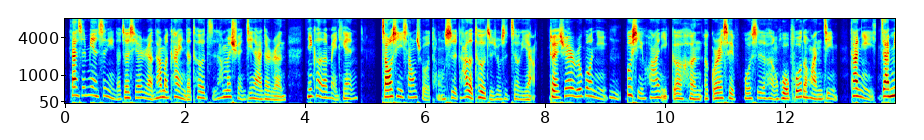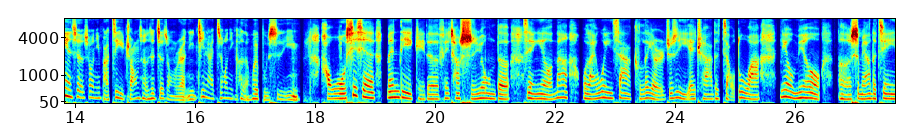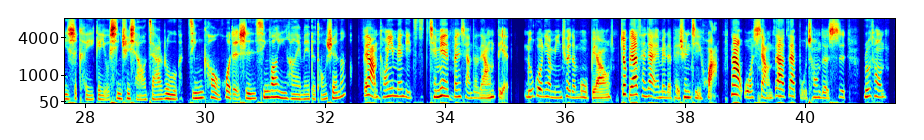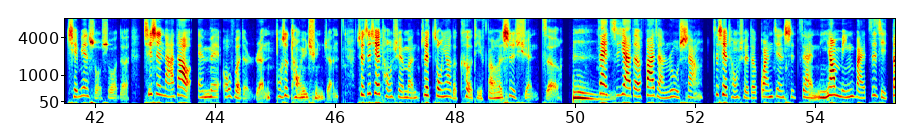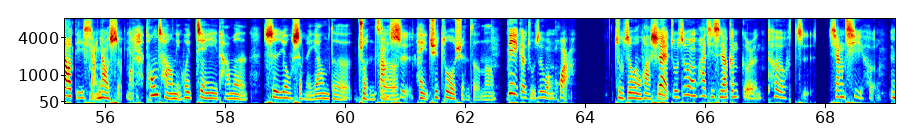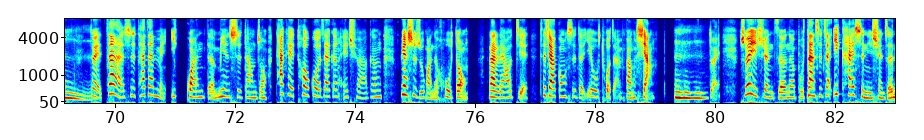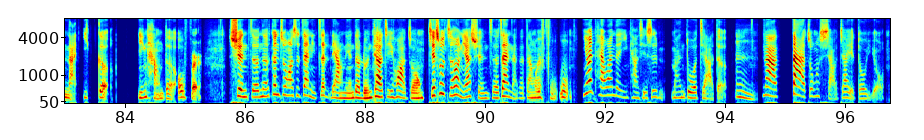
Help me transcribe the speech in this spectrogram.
但是面试你的这些人，他们看你的特质，他们选进来的人，你可能每天朝夕相处的同事，他的特质就是这样。对，所以如果你嗯不喜欢一个很 aggressive 或是很活泼的环境，但你在面试的时候，你把自己装成是这种人，你进来之后，你可能会不适应。好哦，谢谢 Mandy 给的非常实用的建议哦。那我来问一下 Claire，就是以 HR 的角度啊，你有没有呃什么样的建议是可以给有兴趣想要加入金控或者是星光银行 MA 的同学呢？非常同意 Mandy 前面分享的两点。如果你有明确的目标，就不要参加 MA 的培训计划。那我想再再补充的是，如同前面所说的，其实拿到 MA offer 的人都是同一群人，所以这些同学们最重要的课题反而是选择。嗯在职涯的发展路上，这些同学的关键是在你要明白自己到底想要什么通常你会建议他们是用什么样的准则方式。嘿去做选择呢？第一个，组织文化，组织文化是对，组织文化其实要跟个人特质相契合。嗯，对，再来是他在每一关的面试当中，他可以透过在跟 HR、跟面试主管的互动，来了解这家公司的业务拓展方向。嗯哼哼，所以选择呢，不但是在一开始你选择哪一个银行的 offer。选择呢，更重要是在你这两年的轮调计划中结束之后，你要选择在哪个单位服务。因为台湾的银行其实蛮多家的，嗯，那大中小家也都有。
